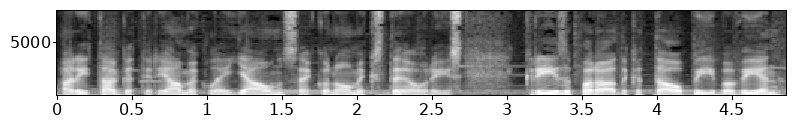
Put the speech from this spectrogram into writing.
arī tagad ir jāmeklē jaunas ekonomikas teorijas. Krīze parāda, ka taupība vien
